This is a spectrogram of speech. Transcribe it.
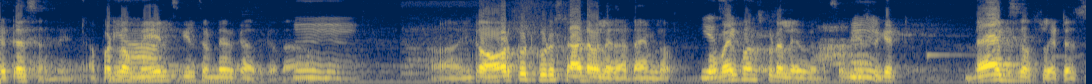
letters అండి. అప్పట్లో మెయిల్ స్కిల్స్ ఉండేవి కాదు కదా. ఇంకా ఆర్కుట్ కూడా స్టార్ట్ అవ్వలేదు ఆ టైంలో మొబైల్ ఫోన్స్ కూడా లేవు కదా. So used to get bags of letters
